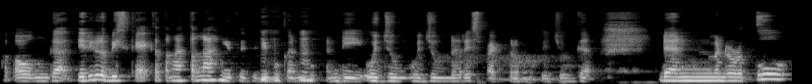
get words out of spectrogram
atau enggak jadi lebih kayak ke tengah-tengah gitu jadi Mm-mm. bukan bukan di ujung-ujung dari spektrum itu juga dan menurutku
